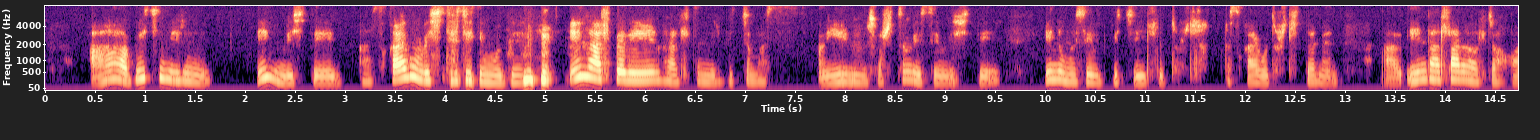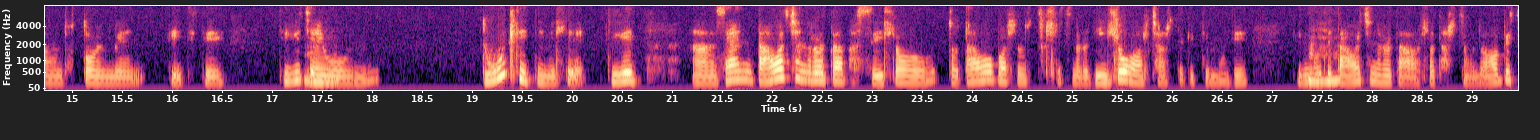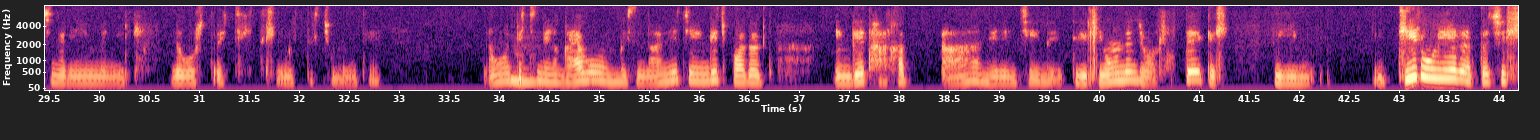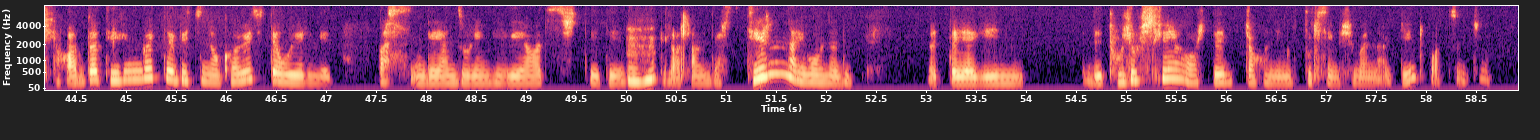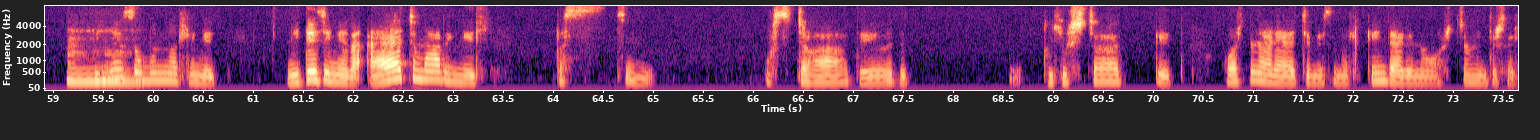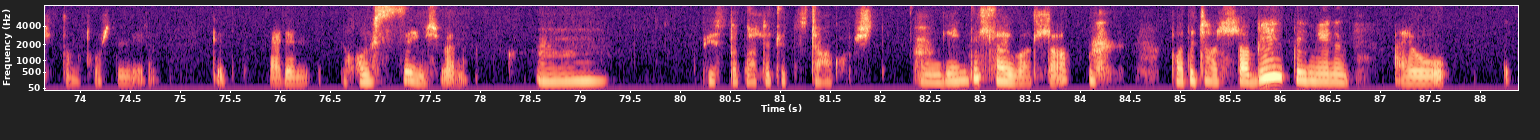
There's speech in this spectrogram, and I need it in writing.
аа би чинь нэр ийм юм биш үү? Бас гайгүй биш үү гэдэг юм уу те. Энэ албаар энэ харилцаан нэр би чинь бас ийм юм сурцсан байсан юм биш үү? Энэ хүмүүсийг би чинь илүү туршлах бас гайгүй туршлагатай байна. А энэ талаараа бол жоохон дутуу юм байна гэдэгтэй. Тэгэж аюу дүгнэлт хийх юм лээ. Тэгээд сайн даваа чанаруудаа бас илүү даваа болон цэцгэлэг чанарууд илүү олж хардаг гэдэг юм уу тий. Тэгэнгүүтээ даваа чанаруудаа олоод харсан юм. Аа би ч нэг юм байна гэл нэг өөртөө итгэх итгэл нэмэгдэг ч юм уу тий. Нөгөө би ч нэг гайгүй юм байсан. Аны чи ингэж бодоод ингээд харахад аа нэр энэ чи юм. Тэгэл юунд нь болох те гэл нэг юм тэр үеэр одоо жишээлх одоо тэгэнгүүтээ би чи нөгөө ковидтэй үеэр ингээд бас ингээ янз бүрийн хийгээ яваадсэн шүү дээ тий. Тэгэл олон дээр. Тэр нь айгүй надад одоо яг энэ төлөвшлийн урдыг жоохон нэмэгдүүлсэн юм шиг байна гинт бодсон чинь. Тэрнээс өмнө нь бол ингээд мэдээж ингээд айжмаар ингээд бас чинь өсөж байгаа. Тэгээд төлөвшөж байгаа гэд хурд нь арай айжм байсан бол гинт арай нэг орчин энэ төр солигдсон хурд нь нэр гэд арай хувьссан юм шиг байна. Мм. Өөртөө бодож үзэж байгаагүй юм шүү дээ. Гинт л сая бодлоо. Бодож оллоо. Би тэг нэр аюу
